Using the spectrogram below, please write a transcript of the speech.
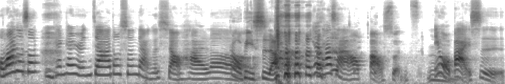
我妈就说：“你看看人家都生两个小孩了，关我屁事啊！” 因为他想要抱孙子，因为我爸也是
